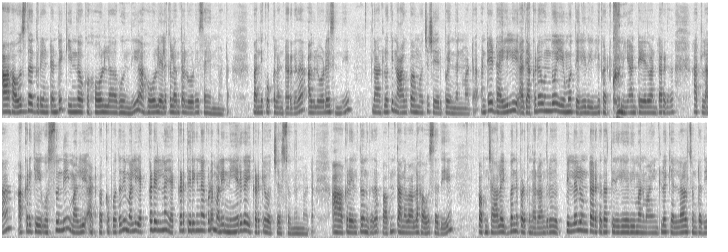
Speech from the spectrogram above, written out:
ఆ హౌస్ దగ్గర ఏంటంటే కింద ఒక హోల్ లాగా ఉంది. ఆ హోల్ ఎలకలంతా లోడేసాయి అనమాట పంది కుక్కలు అంటారు కదా అవి లోడేసింది. దాంట్లోకి నాగుపాము వచ్చి చేరిపోయిందనమాట అంటే డైలీ అది అక్కడే ఉందో ఏమో తెలియదు ఇల్లు కట్టుకొని అంటే ఏదో అంటారు కదా. అట్లా అక్కడికి వస్తుంది మళ్ళీ అటు పక్క పోతుంది. మళ్ళీ ఎక్కడ వెళ్ళినా ఎక్కడ తిరిగినా కూడా మళ్ళీ నేరుగా ఇక్కడికే వచ్చేస్తుంది అనమాట అక్కడ వెళ్తుంది కదా పాపం తన వాళ్ళ హౌస్ అది. పాపం చాలా ఇబ్బంది పడుతున్నారు. అందులో పిల్లలు ఉంటారు కదా తిరిగేది మనం ఆ ఇంట్లోకి వెళ్ళాల్సి ఉంటుంది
